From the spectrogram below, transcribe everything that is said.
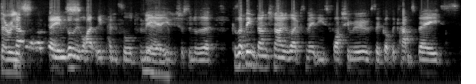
There is. No, okay, it was only lightly penciled for me. Yeah. Yeah. It was just another because I think Dan Snyder likes to make these flashy moves. They've got the cap space,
